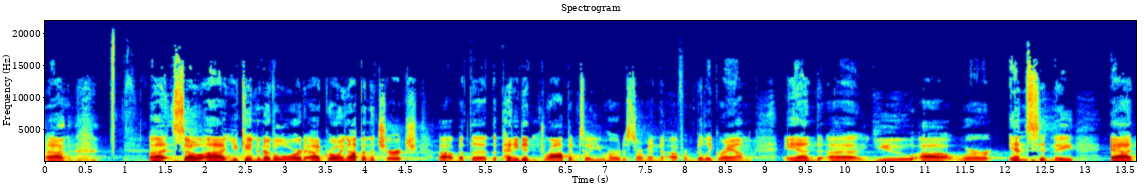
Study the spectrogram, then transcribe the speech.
Um, uh, so uh, you came to know the Lord uh, growing up in the church, uh, but the, the penny didn't drop until you heard a sermon uh, from Billy Graham. And uh, you uh, were in Sydney at,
